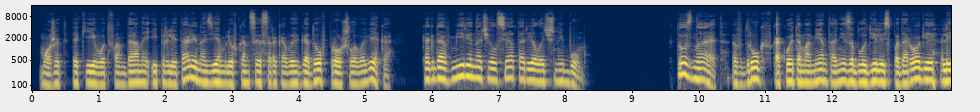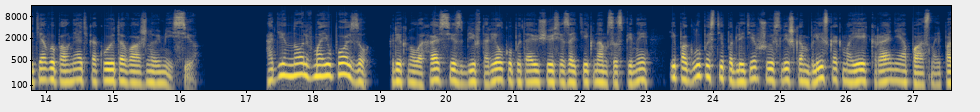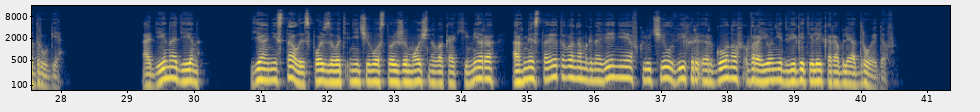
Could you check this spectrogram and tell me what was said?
Может, такие вот фонданы и прилетали на Землю в конце сороковых годов прошлого века, когда в мире начался тарелочный бум. Кто знает, вдруг в какой-то момент они заблудились по дороге, летя выполнять какую-то важную миссию. «Один ноль в мою пользу!» – крикнула Хасси, сбив тарелку, пытающуюся зайти к нам со спины и по глупости подлетевшую слишком близко к моей крайне опасной подруге. «Один-один!» Я не стал использовать ничего столь же мощного, как Химера, а вместо этого на мгновение включил вихрь эргонов в районе двигателей корабля-дроидов.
